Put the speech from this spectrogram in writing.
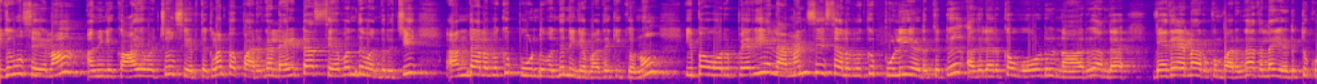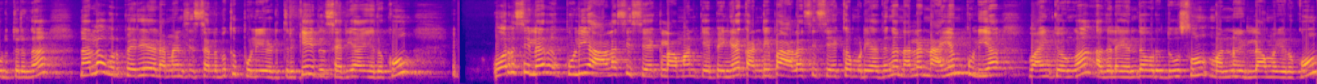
இதுவும் செய்யலாம். நீங்கள் காய வச்சும் சேர்த்துக்கலாம். இப்போ பாருங்கள் லைட்டாக செவந்து வந்துருச்சு. அந்த அளவுக்கு பூண்டு வந்து நீங்கள் வதக்கிக்கணும். இப்போ ஒரு பெரிய லெமன் சைஸ் அளவுக்கு புளி எடுத்துட்டு அதில் இருக்க ஓடு நார் அந்த விதையெல்லாம் இருக்கும் பாருங்கள் அதெல்லாம் எடுத்து கொடுத்துருங்க. நல்லா ஒரு பெரிய லெமன் சைஸ் அளவுக்கு புளி எடுத்துருக்கேன். இது சரியாக இருக்கும். ஒரு சிலர் புளியை அலசி சேர்க்கலாமான்னு கேட்பீங்க. கண்டிப்பாக அலசி சேர்க்க முடியாதுங்க. நல்ல நயம் புளியாக வாங்கிக்கோங்க. அதில் எந்த ஒரு தூசும் மண்ணும் இல்லாமல் இருக்கும்.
